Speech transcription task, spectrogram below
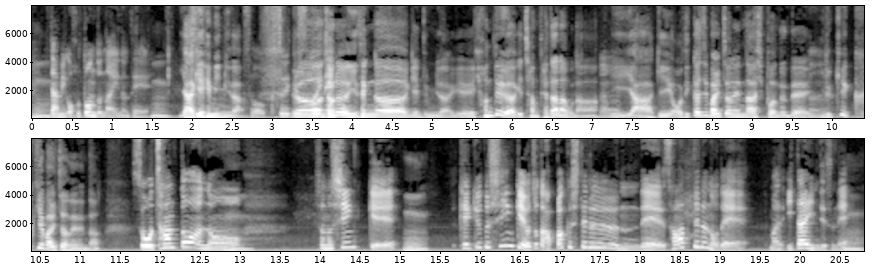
음, 痛みがほとんどないので、 음, 약의 힘입니다. そう薬ってすごい 야, ね 저는 이 생각이 듭니다. 이게 현대의학이 참 대단하구나. 음. 이 약이 어디까지 발전했나 싶었는데 음. 이렇게 크게 발전했나? そうちゃんとあの、 음, その神経 음, 結局神経をちょっと圧迫してるんで触ってるので、 まあ、痛いんですね、うん、っ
